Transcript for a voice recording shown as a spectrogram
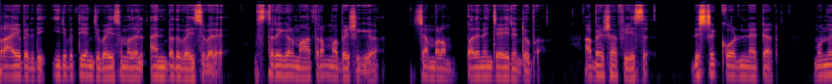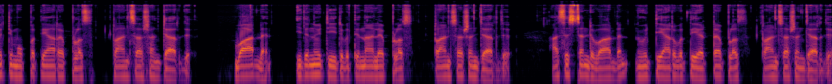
പ്രായപരിധി ഇരുപത്തിയഞ്ച് വയസ്സ് മുതൽ അൻപത് വയസ്സ് വരെ. സ്ത്രീകൾ മാത്രം അപേക്ഷിക്കുക. ശമ്പളം പതിനഞ്ചായിരം രൂപ. അപേക്ഷാ ഫീസ് ഡിസ്ട്രിക്ട് കോർഡിനേറ്റർ മുന്നൂറ്റി മുപ്പത്തിയാറ് പ്ലസ് ട്രാൻസാക്ഷൻ ചാർജ്. വാർഡൻ ഇരുന്നൂറ്റി ഇരുപത്തിനാല് plus transaction charge assistant warden നൂറ്റി അറുപത്തി എട്ട് പ്ലസ് ട്രാൻസാക്ഷൻ ചാർജ്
